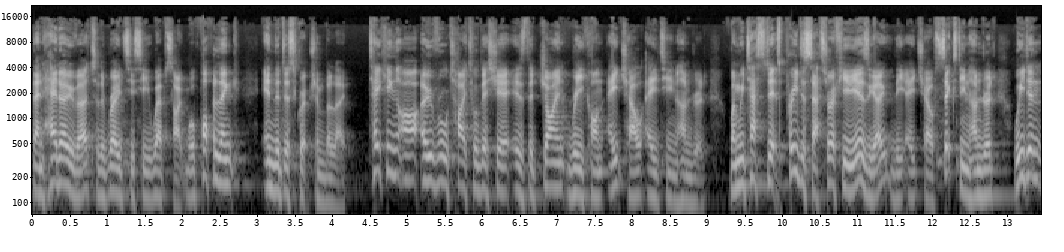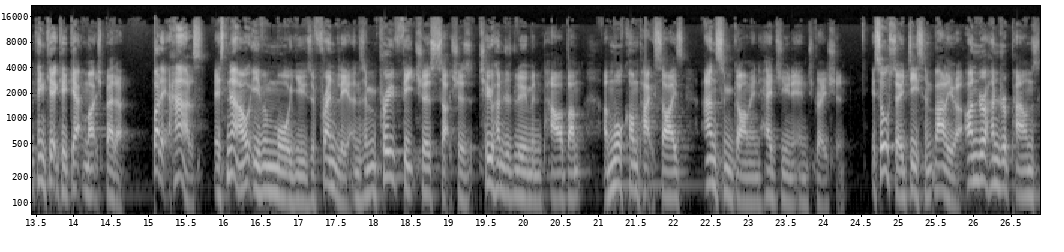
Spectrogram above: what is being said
then head over to the RoadCC website. We'll pop a link in the description below. Taking our overall title this year is the Giant Recon HL 1800. When we tested its predecessor a few years ago, the HL 1600, we didn't think it could get much better. But it has. It's now even more user friendly and has improved features such as 200 lumen power bump, a more compact size, and some Garmin head unit integration. It's also decent value at under £100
